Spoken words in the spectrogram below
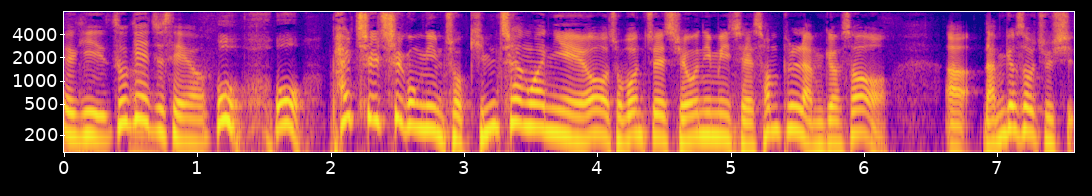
여기 소개해 주세요. 오, 오, 8770님 저 김창환이에요. 저번 주에 재호님이 제 선플 남겨서 아, 남겨서 주신,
